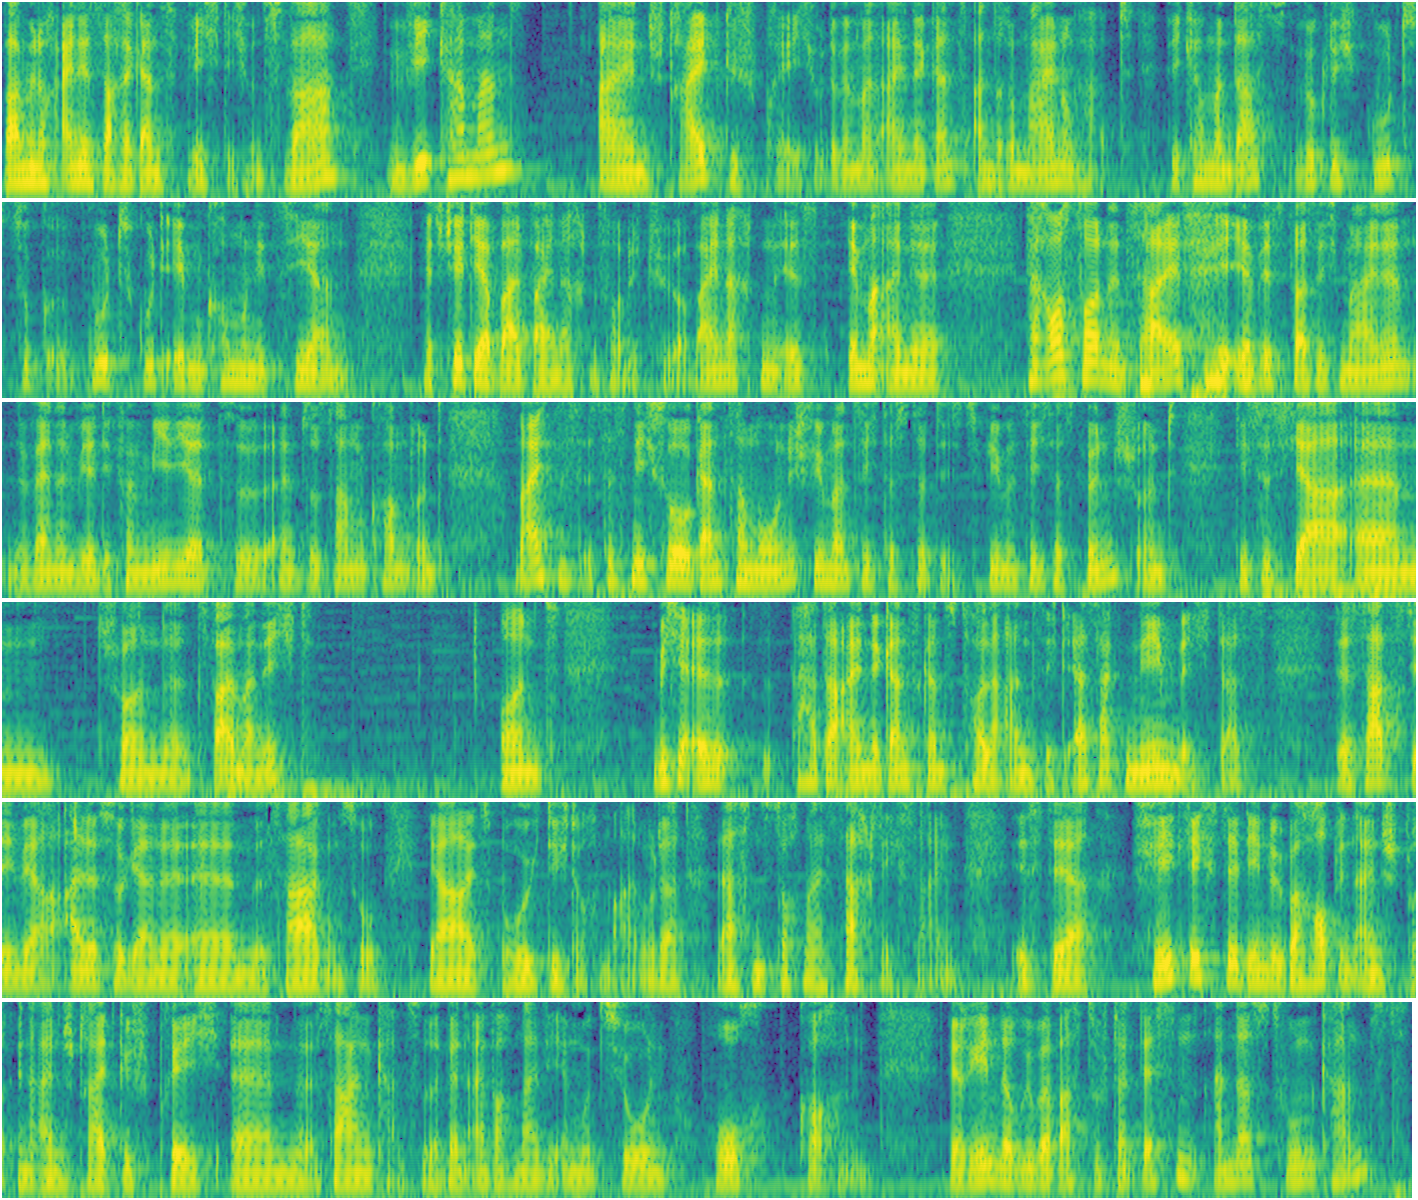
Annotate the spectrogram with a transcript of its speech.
war mir noch eine Sache ganz wichtig. Und zwar, wie kann man ein Streitgespräch oder wenn man eine ganz andere Meinung hat, wie kann man das wirklich gut, zu, gut, gut eben kommunizieren? Jetzt steht ja bald Weihnachten vor der Tür. Weihnachten ist immer eine herausfordernde Zeit. Ihr wisst, was ich meine, wenn dann wieder die Familie zu, äh, zusammenkommt und meistens ist das nicht so ganz harmonisch, wie man sich das, wie man sich das wünscht und dieses Jahr ähm, schon äh, zweimal nicht. Und Michael hat da eine ganz, ganz tolle Ansicht. Er sagt nämlich, dass der Satz, den wir alle so gerne ähm, sagen, so, ja, jetzt beruhig dich doch mal oder lass uns doch mal sachlich sein, ist der schädlichste, den du überhaupt in ein, in ein Streitgespräch ähm, sagen kannst oder wenn einfach mal die Emotionen hochkochen. Wir reden darüber, was du stattdessen anders tun kannst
